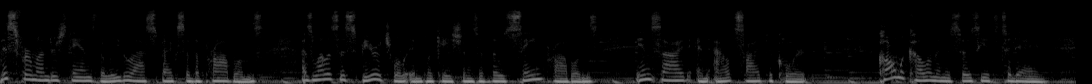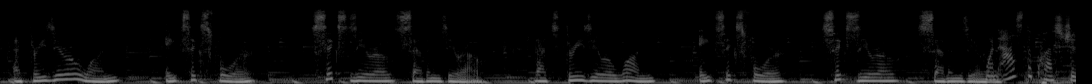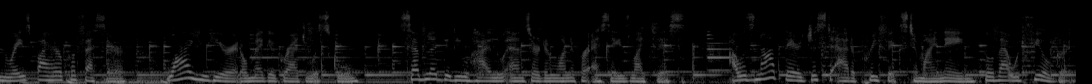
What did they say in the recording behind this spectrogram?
This firm understands the legal aspects of the problems as well as the spiritual implications of those same problems inside and outside the court. Call McCullum and Associates today at 301 864 6070. That's 301 864 6070. When asked the question raised by her professor, Why are you here at Omega Graduate School? Sebla Digluhailu answered in one of her essays like this I was not there just to add a prefix to my name, though that would feel good.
